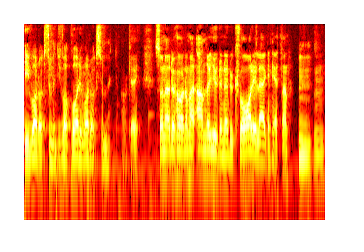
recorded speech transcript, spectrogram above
I vardagsrummet. Vi var kvar i vardagsrummet. Okej. Okay. Så när du hör de här andra ljuden är du kvar i lägenheten? Mm. Mm.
